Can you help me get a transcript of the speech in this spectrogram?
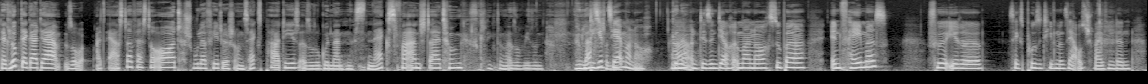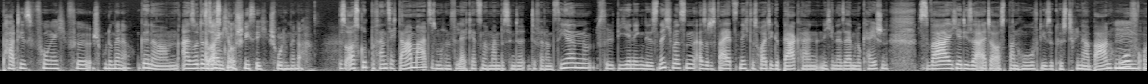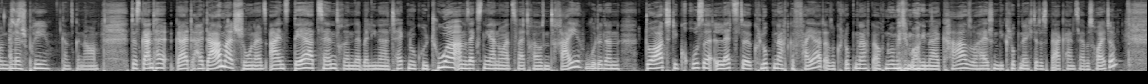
Der Club, der galt ja so als erster fester Ort schwuler Fetisch- und Sexpartys, also sogenannten Snacks-Veranstaltungen. Das klingt immer so wie so ein Die gibt es ja immer noch. Genau. Ja, und die sind ja auch immer noch super infamous für ihre sexpositiven und sehr ausschweifenden Partys, vorrangig für schwule Männer. Genau. Also das also eigentlich ausschließlich schwule Männer. Das Ostgut befand sich damals, das muss man vielleicht jetzt noch mal ein bisschen differenzieren für diejenigen, die das nicht wissen. Also das war jetzt nicht das heutige Berghain, nicht in derselben Location. Das war hier dieser alte Ostbahnhof, diese Küstriner Bahnhof mhm, und an der Spree. Ganz genau. Das galt halt, galt halt damals schon als eins der Zentren der Berliner Technokultur. Am 6. Januar 2003 wurde dann dort die große letzte Clubnacht gefeiert. Also Clubnacht auch nur mit dem Original K, so heißen die Clubnächte des Berghains ja bis heute.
